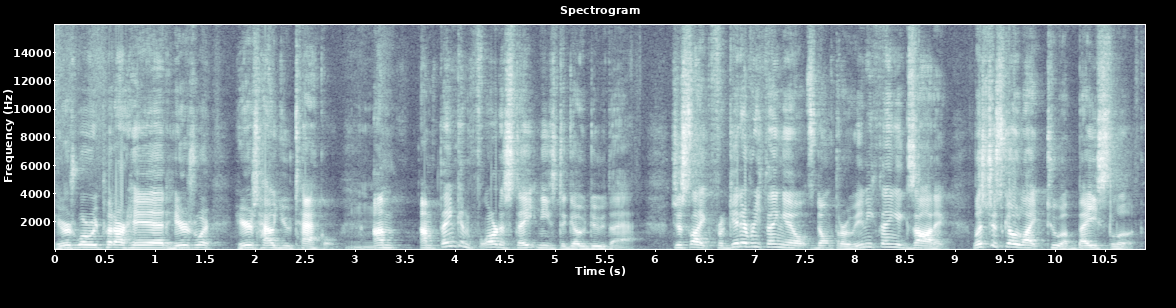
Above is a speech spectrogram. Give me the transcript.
here's where we put our head, here's where here's how you tackle. Mm-hmm. I'm I'm thinking Florida State needs to go do that. Just like forget everything else, don't throw anything exotic. Let's just go like to a base look.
